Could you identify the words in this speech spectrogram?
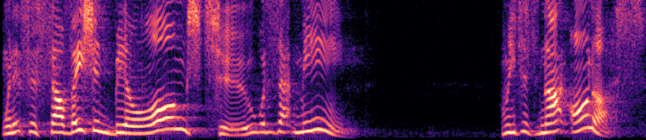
When it says salvation belongs to, what does that mean? It means it's not on us.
